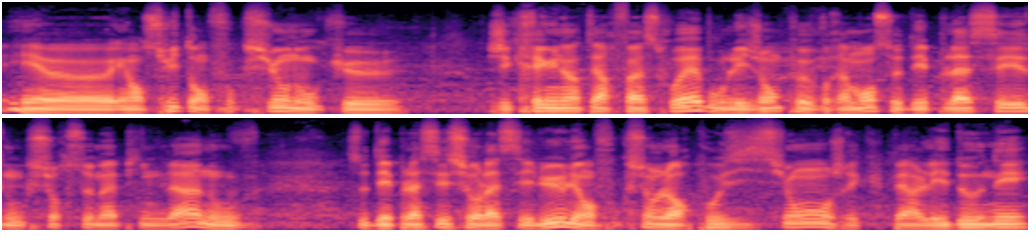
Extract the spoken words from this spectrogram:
Et, euh, et ensuite, en fonction, donc, euh, j'ai créé une interface web où les gens peuvent vraiment se déplacer donc, sur ce mapping-là, se déplacer sur la cellule, et en fonction de leur position, je récupère les données.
